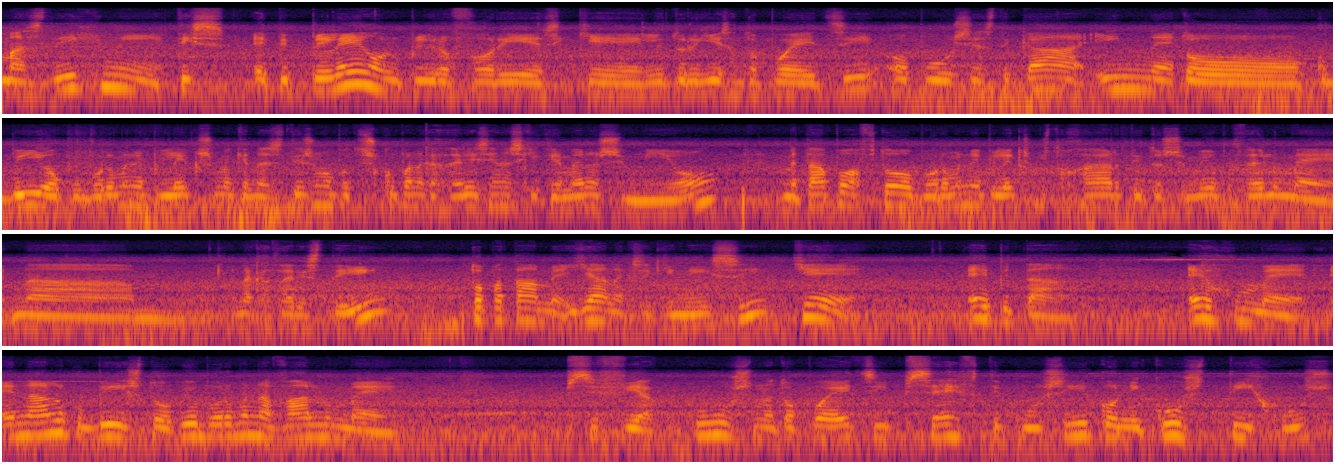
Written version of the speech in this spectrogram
μας δείχνει τις επιπλέον πληροφορίες και λειτουργίες, να το πω έτσι, όπου ουσιαστικά είναι το κουμπί όπου μπορούμε να επιλέξουμε και να ζητήσουμε από τη σκούπα να καθαρίσει ένα συγκεκριμένο σημείο. Μετά από αυτό μπορούμε να επιλέξουμε στο χάρτη το σημείο που θέλουμε να, να καθαριστεί. Το πατάμε για να ξεκινήσει και έπειτα έχουμε ένα άλλο κουμπί στο οποίο μπορούμε να βάλουμε ψηφιακούς, να το πω έτσι, ψεύτικους ή εικονικούς τείχους,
